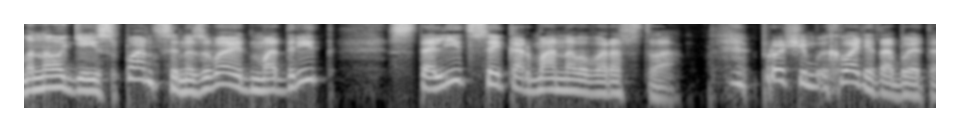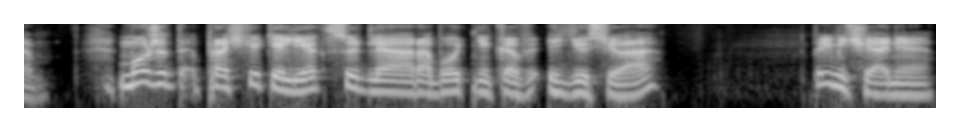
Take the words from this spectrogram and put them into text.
Многие испанцы называют Мадрид столицей карманного воровства. Впрочем, хватит об этом. Может, прочтете лекцию для работников ЮСИА? Примечание.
